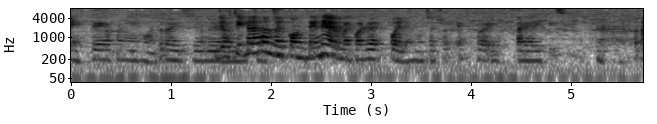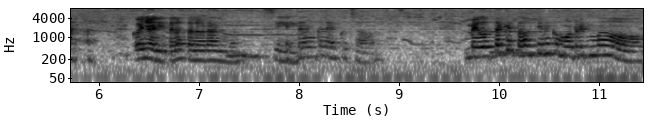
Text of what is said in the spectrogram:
este opening es bueno. Traicionero. Yo estoy tratando de contenerme con los spoilers, muchachos. Esto es tarea difícil. Coño, ahorita lo está logrando. Sí. Este nunca lo he escuchado. Me gusta que todos tienen como un ritmo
